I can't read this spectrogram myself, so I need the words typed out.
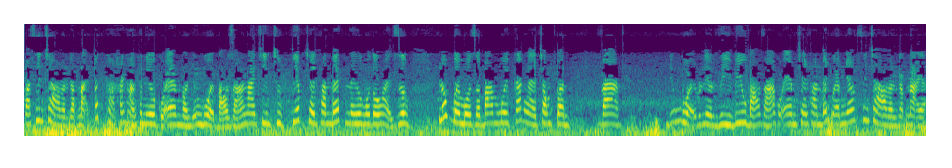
và xin chào và gặp lại tất cả khách hàng thân yêu của em vào những buổi báo giá livestream trực tiếp trên fanpage Lê Hương ô tô Hải Dương lúc 11 giờ 30 các ngày trong tuần và những buổi review báo giá của em trên fanpage của em nhé. Xin chào và gặp lại ạ.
